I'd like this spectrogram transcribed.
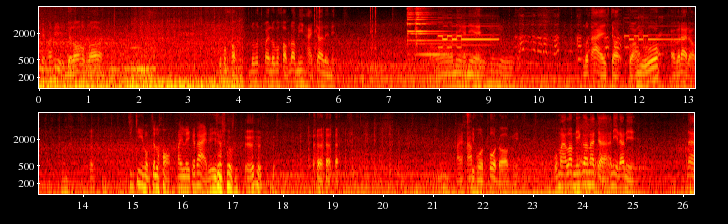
เต็มแล้วพี่เดี๋ยวรอหกล้อก่อนรถประกอบรถไปรถประกอบรอบนี้หายเจ้าเลยนี่ รถอ้ายจอดขวางอยู่ไปไม่ได้ดอกจริงๆผมจะหลอกไปเลยก็ได้ด้วยนะทุกไปครับสิโหดโพดดอกนี่ผมมารอบนี้ก็น่าจะอันนี้แล้วนี่ น่า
